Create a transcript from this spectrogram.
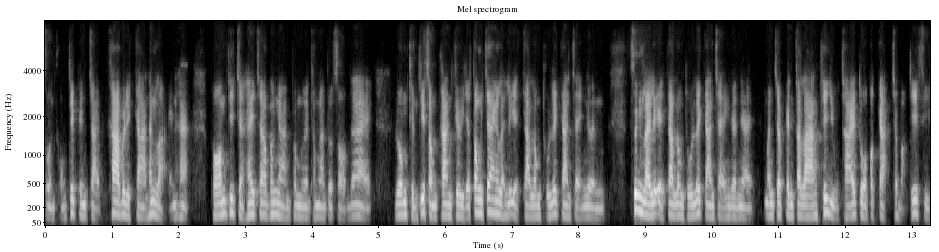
ส่วนของที่เป็นจ่ายค่าบริการทั้งหลายนะฮะพร้อมที่จะให้เจ้าพนักงานประเมินทำงานตรวจสอบได้ รวมถึงที่สำคัญคือจะต้องแจ้งรายละเอียดการลงทุนและการจ่ายเงิน ซึ่งรายละเอียดการลงทุนและการจ่ายเงินเนี่ยมันจะเป็นตารางที่อยู่ท้ายตัวประกาศฉบับที่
